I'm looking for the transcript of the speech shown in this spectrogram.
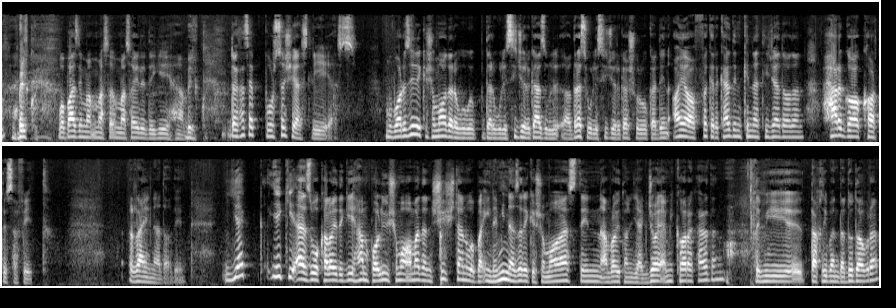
بالکل و بعضی مسائل دیگه هم. بالکل دکتر صاحب پرسش اصلی است. مبارزه که شما در در ولسی جرگه از آدرس ولسی جرگه شروع کردین آیا فکر کردین که نتیجه دادن؟ هرگاه کارت سفید رای ندادین. یک یکی از وکلای دیگه هم پالوی شما آمدن شیشتن و به اینمی نظری که شما هستین امرایتان یک جای امی کار کردن. دمی تقریبا در دو دوره.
